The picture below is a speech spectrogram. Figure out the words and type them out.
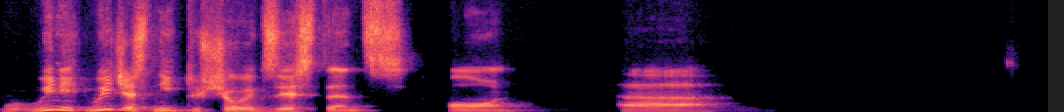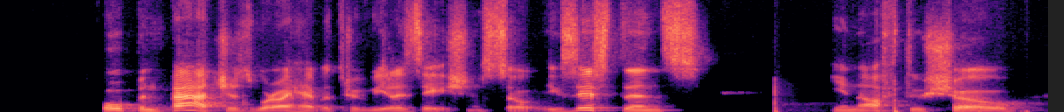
we, need, we just need to show existence on uh, open patches where I have a trivialization. So existence enough to show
